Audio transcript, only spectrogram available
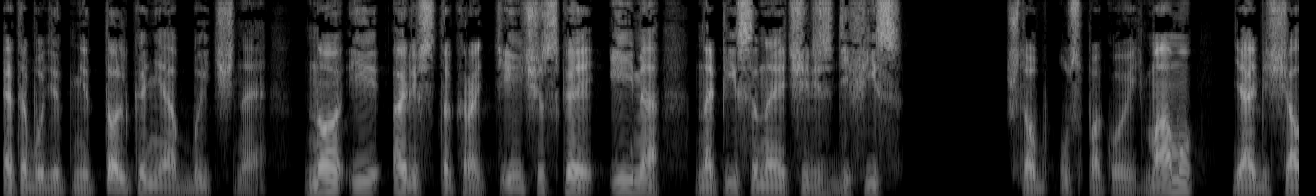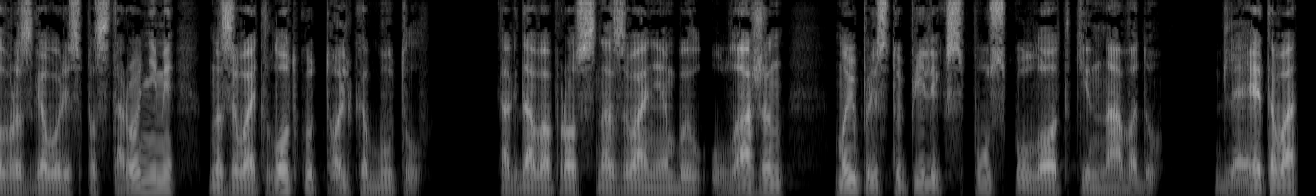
это будет не только необычное, но и аристократическое имя, написанное через дефис. Чтобы успокоить маму, я обещал в разговоре с посторонними называть лодку только Бутл. Когда вопрос с названием был улажен, мы приступили к спуску лодки на воду. Для этого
